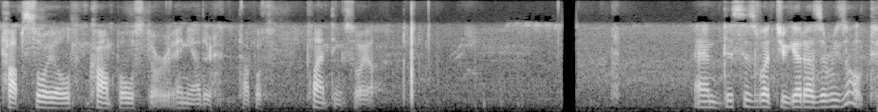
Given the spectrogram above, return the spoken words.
topsoil compost or any other type of planting soil and this is what you get as a result.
